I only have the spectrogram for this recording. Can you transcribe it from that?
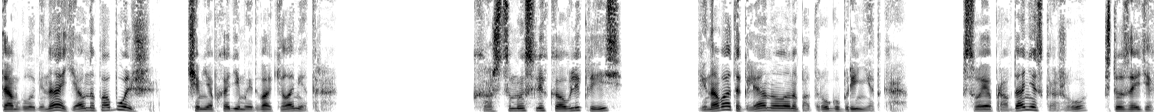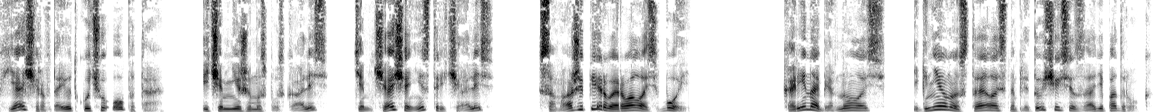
Там глубина явно побольше, чем необходимые два километра. Кажется, мы слегка увлеклись. Виновато глянула на подругу брюнетка. В свое оправдание скажу, что за этих ящеров дают кучу опыта, и чем ниже мы спускались, тем чаще они встречались. Сама же первая рвалась в бой. Карина обернулась и гневно уставилась на плетущихся сзади подруг.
